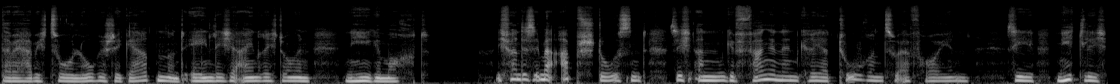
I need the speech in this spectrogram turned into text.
Dabei habe ich zoologische Gärten und ähnliche Einrichtungen nie gemocht. Ich fand es immer abstoßend, sich an gefangenen Kreaturen zu erfreuen, sie niedlich,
